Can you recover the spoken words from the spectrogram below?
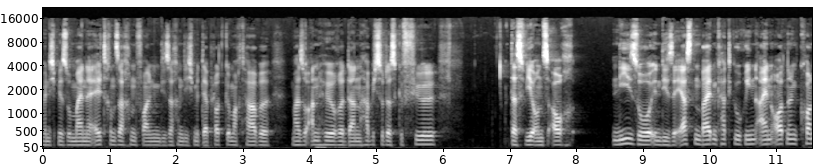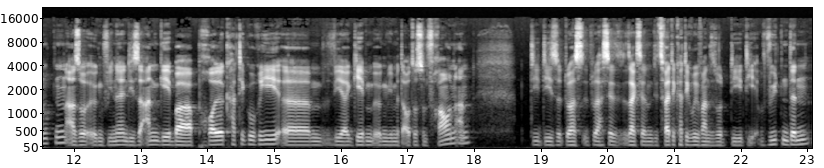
wenn ich mir so meine älteren Sachen, vor allem die Sachen, die ich mit der Plot gemacht habe, mal so anhöre, dann habe ich so das Gefühl, dass wir uns auch nie so in diese ersten beiden Kategorien einordnen konnten, also irgendwie ne, in diese Angeber-Proll-Kategorie. Ähm, wir geben irgendwie mit Autos und Frauen an. Die, diese, du hast, du hast ja, sagst ja, die zweite Kategorie waren so die, die wütenden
